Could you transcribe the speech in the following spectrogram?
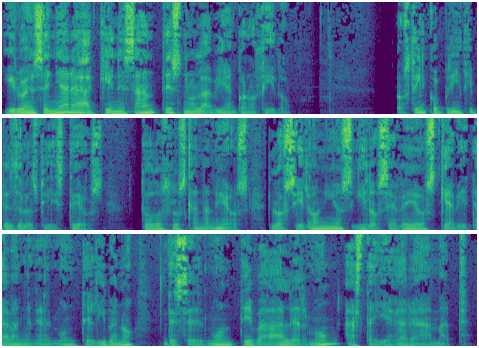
y lo enseñara a quienes antes no la habían conocido. Los cinco príncipes de los filisteos, todos los cananeos, los sironios y los heveos que habitaban en el monte Líbano, desde el monte Baal Hermón hasta llegar a Amat.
